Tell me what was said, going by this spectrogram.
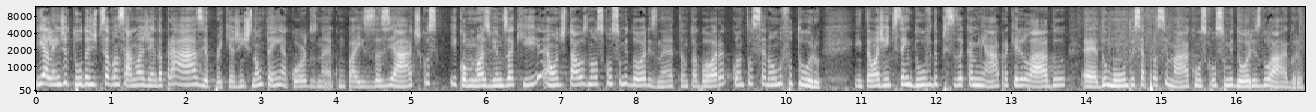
E, além de tudo, a gente precisa avançar numa agenda para a Ásia, porque a gente não tem acordos né, com países asiáticos, e como nós vimos aqui, é onde estão os nossos consumidores, né, tanto agora quanto serão no futuro. Então, a gente, sem dúvida, precisa caminhar para aquele lado é, do mundo e se aproximar com os consumidores do agro.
